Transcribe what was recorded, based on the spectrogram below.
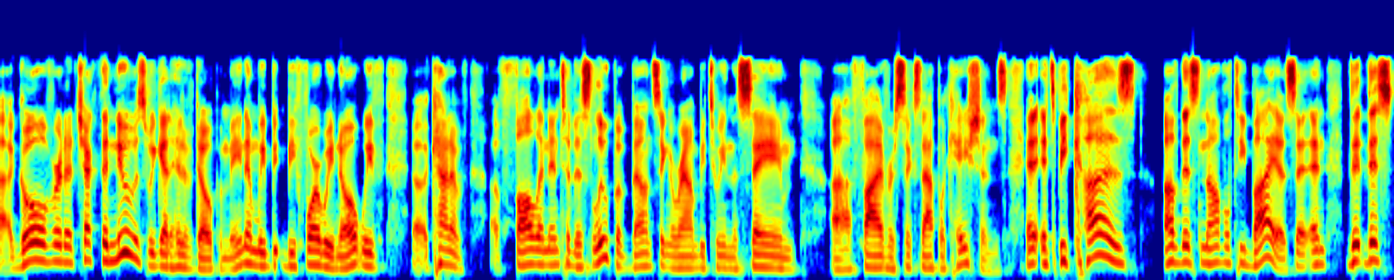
uh, go over to check the news, we get a hit of dopamine. And we, before we know it, we've uh, kind of uh, fallen into this loop of bouncing around between the same uh, five or six applications. And it's because of this novelty bias and th- this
